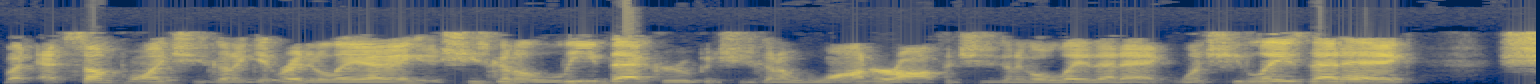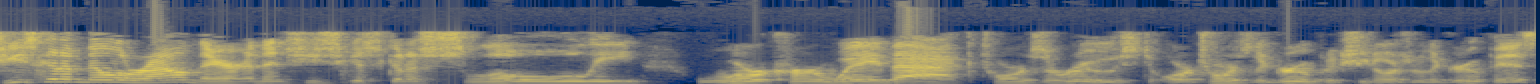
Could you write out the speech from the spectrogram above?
But at some point, she's going to get ready to lay that egg, and she's going to leave that group, and she's going to wander off, and she's going to go lay that egg. Once she lays that egg, she's going to mill around there and then she's just going to slowly work her way back towards the roost or towards the group if she knows where the group is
